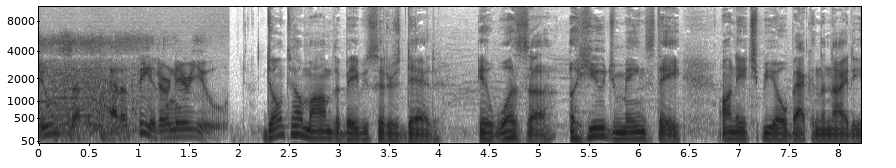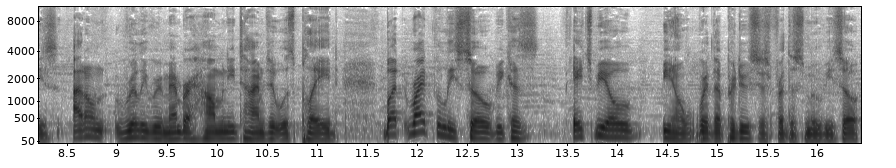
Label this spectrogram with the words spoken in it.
June 7th at a theater near you. Don't Tell Mom the Babysitter's Dead. It was a, a huge mainstay on HBO back in the 90s. I don't really remember how many times it was played, but rightfully so because HBO, you know, were the producers for this movie. So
